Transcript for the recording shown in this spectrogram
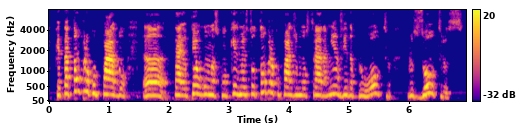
Porque está tão preocupado, uh, tá, eu tenho algumas conquistas, mas estou tão preocupado de mostrar a minha vida para o outro, para os outros.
